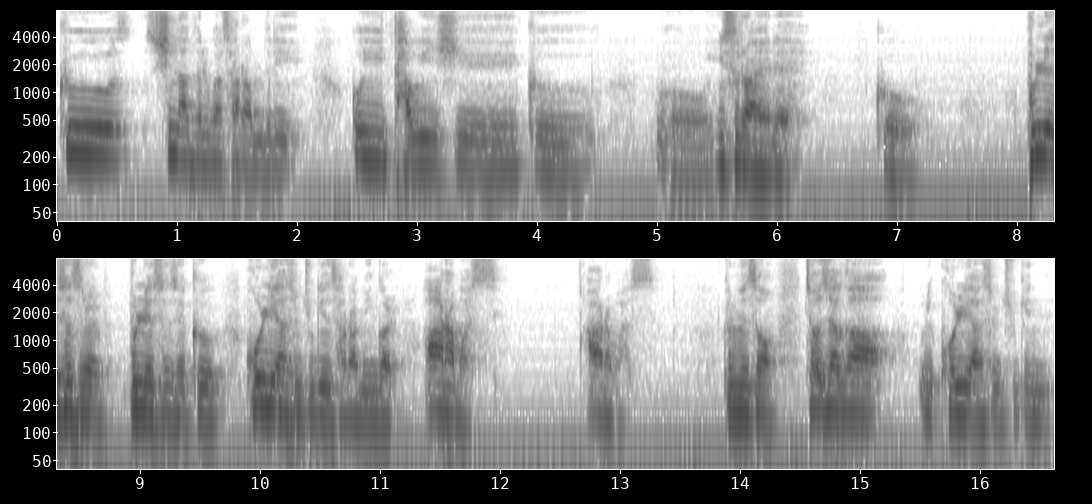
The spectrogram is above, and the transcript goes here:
그 신하들과 사람들이 그 이 다윗이 그 어, 이스라엘의 그 블레셋을 블레셋의 그 골리앗을 죽인 사람인 걸 알아봤어요. 알아봤어. 그러면서 저자가 우리 골리앗을 죽인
